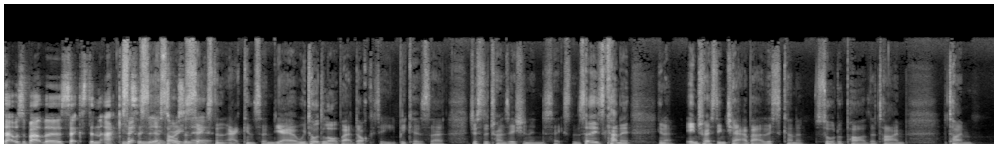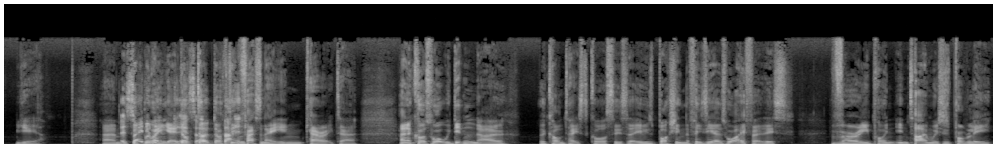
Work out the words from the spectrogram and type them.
that was about the Sexton Atkinson Sexton, years, sorry, wasn't it? Sexton Atkinson. Yeah, we talked a lot about Docherty because uh, just the transition into Sexton. So it's kind of you know interesting chat about this kind of sort of part of the time time year. Um, but anyway, yeah, a- Docherty, in- fascinating character, and of course, what we didn't know, the context, of course, is that he was boshing the physio's wife at this very point in time, which is probably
